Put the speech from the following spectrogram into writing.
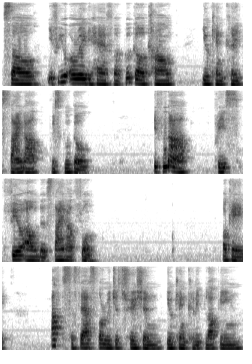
So if you already have a Google account, you can click sign up with Google. If not, please fill out the sign up form. Okay, after successful registration, you can click login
